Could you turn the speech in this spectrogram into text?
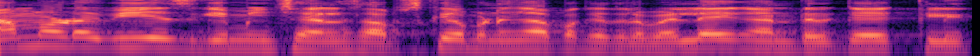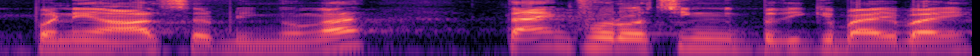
நம்மளோட விஎஸ் கேமிங் சேனல் சப்ஸ்கிரைப் பண்ணுங்கள் பக்கத்தில் வெள்ளை கண்டிருக்கு கிளிக் பண்ணி ஆல்ஸ் அப்படிங்கோங்க தேங்க்ஸ் ஃபார் வாட்சிங் இப்போதைக்கு பை பாய்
